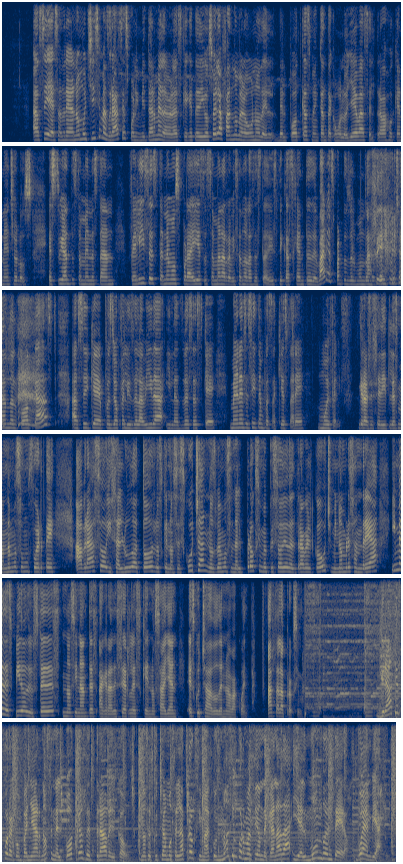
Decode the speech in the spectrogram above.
Así es, Andrea. No, muchísimas gracias por invitarme. La verdad es que, ¿qué te digo? Soy la fan número uno del, del, podcast. Me encanta cómo lo llevas, el trabajo que han hecho. Los estudiantes también están felices. Tenemos por ahí esta semana revisando las estadísticas, gente de varias partes del mundo que está escuchando el podcast. Así que, pues yo feliz de la vida y las veces que me necesiten, pues aquí estaré muy feliz. Gracias, Edith. Les mandamos un fuerte abrazo y saludo a todos los que nos escuchan. Nos vemos en el próximo episodio del Travel Coach. Mi nombre es Andrea y me despido de ustedes, no sin antes agradecerles que nos hayan escuchado de nueva cuenta. Hasta la próxima. Gracias por acompañarnos en el podcast de Travel Coach. Nos escuchamos en la próxima con más información de Canadá y el mundo entero. Buen viaje.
